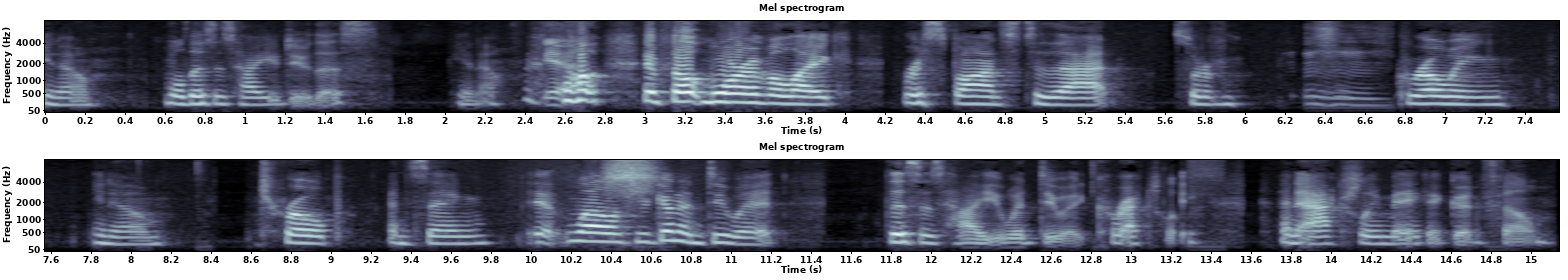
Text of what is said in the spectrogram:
you know well this is how you do this you know it, Yeah. felt, it felt more of a like response to that sort of Mhm. growing you know trope and saying well if you're gonna do it this is how you would do it correctly and actually make a good film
